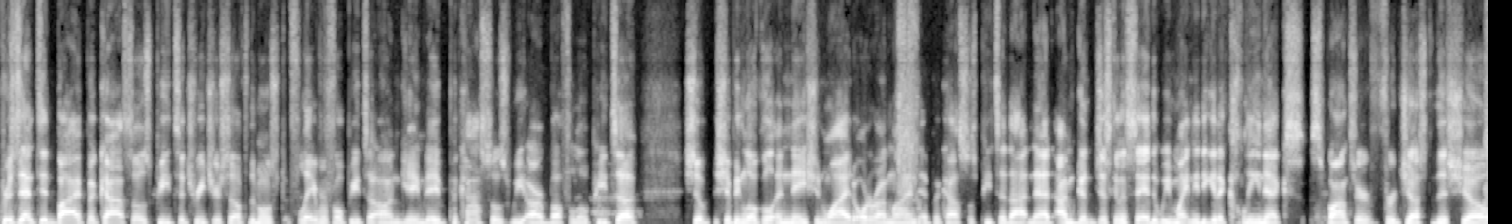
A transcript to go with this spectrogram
presented by Picasso's Pizza. Treat yourself the most flavorful pizza on game day. Picasso's, we are Buffalo Pizza. Ship, shipping local and nationwide. Order online at picassospizza.net. I'm good, just going to say that we might need to get a Kleenex sponsor for just this show.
